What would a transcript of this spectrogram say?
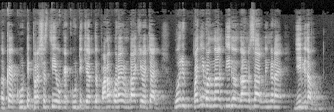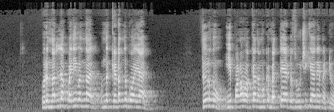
ഒക്കെ കൂട്ടി പ്രശസ്തിയും ഒക്കെ കൂട്ടിച്ചേർത്ത് പണം കുറെ ഉണ്ടാക്കി വെച്ചാൽ ഒരു പനി വന്നാൽ തീരുന്നതാണ് സാർ നിങ്ങളുടെ ജീവിതം. ഒരു നല്ല പനി വന്നാൽ ഒന്ന് കിടന്നു പോയാൽ തീർന്നു. ഈ പണമൊക്കെ നമുക്ക് മെത്തയായിട്ട് സൂക്ഷിക്കാനേ പറ്റൂ.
